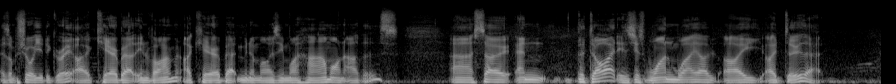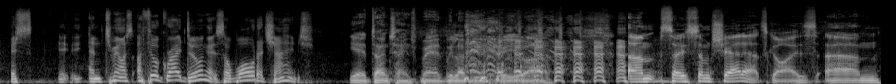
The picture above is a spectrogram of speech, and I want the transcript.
as I'm sure you'd agree I care about the environment I care about minimizing my harm on others uh, so, and the diet is just one way I, I, I do that. It's and to be honest, I feel great doing it. So why would I change? Yeah, don't change, Brad. We love you who you are. um, so, some shout outs, guys, um,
